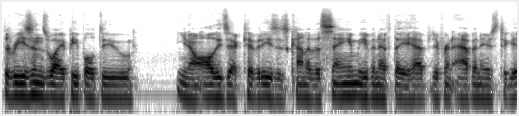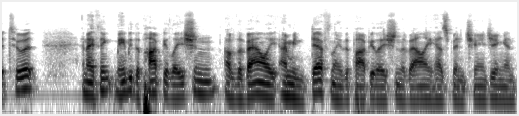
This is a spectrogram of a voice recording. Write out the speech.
the reasons why people do you know all these activities is kind of the same, even if they have different avenues to get to it. And I think maybe the population of the valley, I mean, definitely the population of the valley has been changing. And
